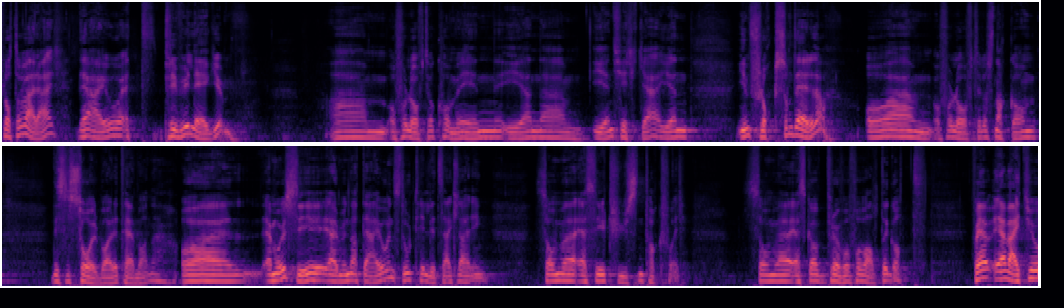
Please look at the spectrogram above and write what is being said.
Flott å være her. Det er jo et privilegium um, å få lov til å komme inn i en, um, i en kirke, i en, en, flokk som dere, da, og, um, og, få lov til å snakke om disse sårbare temaene. Og uh, jeg må jo si Gjermund, at det er jo en stor tillitserklæring som uh, jeg sier tusen takk for. Som uh, jeg skal prøve å forvalte godt. For jeg, jeg vet jo,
